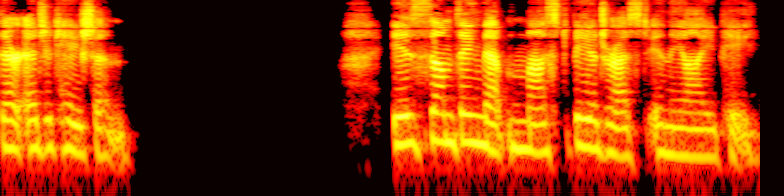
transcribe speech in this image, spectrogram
their education is something that must be addressed in the IEP.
